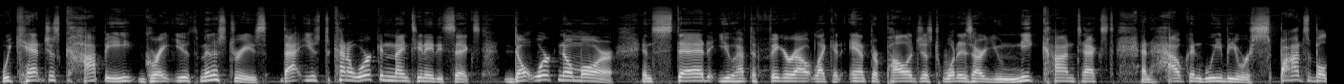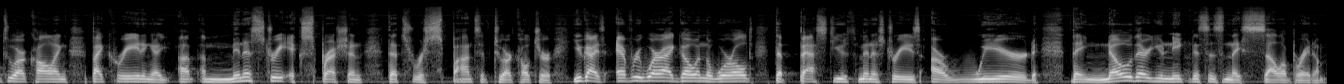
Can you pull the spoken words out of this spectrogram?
we can't just copy great youth ministries. That used to kind of work in 1986. Don't work no more. Instead, you have to figure out, like an anthropologist, what is our unique context and how can we be responsible to our calling by creating a, a, a ministry expression that's responsive to our culture. You guys, everywhere I go in the world, the best youth ministries are weird. They know their uniquenesses and they celebrate them.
